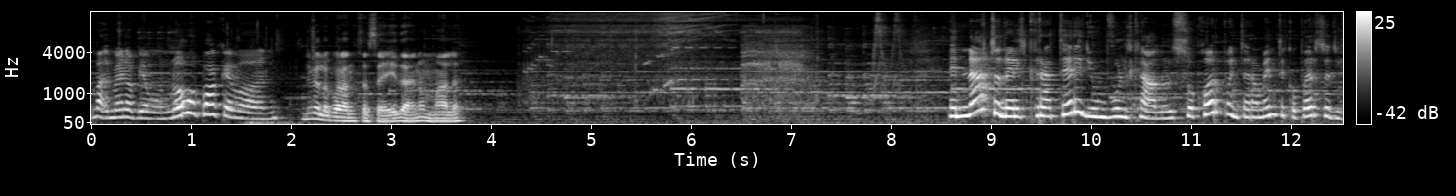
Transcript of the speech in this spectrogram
ma almeno abbiamo un nuovo Pokémon. Livello 46, dai, non male. È nato nel cratere di un vulcano, il suo corpo interamente coperto di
